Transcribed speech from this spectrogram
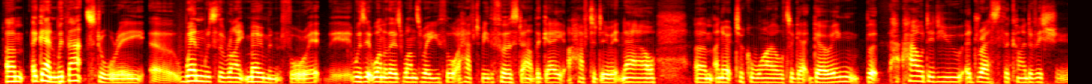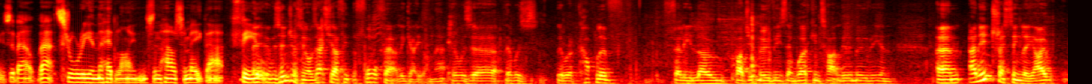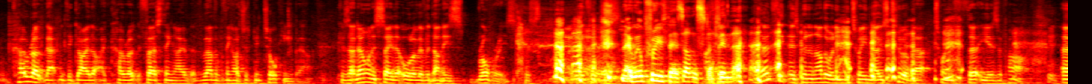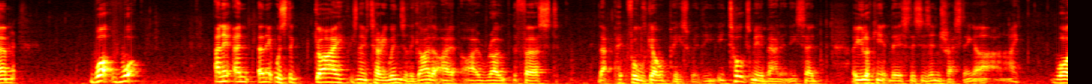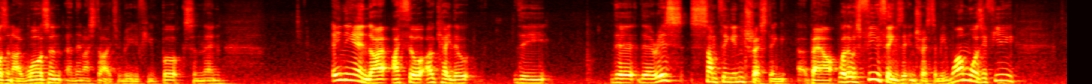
Um, again, with that story, uh, when was the right moment for it? Was it one of those ones where you thought, I have to be the first out the gate, I have to do it now? Um, I know it took a while to get going, but how did you address the kind of issues about that story in the headlines and how to make that feel? It, it was interesting. I was actually, I think, the fourth out of the gate on that. There was a, there was, there were a couple of fairly low budget movies, then working title of the movie, and um, and interestingly, I co-wrote that with the guy that I co-wrote the first thing, I, the other thing I've just been talking about because I don't want to say that all I've ever done is robberies. no, we'll prove there's other stuff think, in there. I don't think there's been another one in between those two about 20, 30 years apart. Um, what, what, and it, and, and it was the guy, his name's Terry Windsor, the guy that I, I wrote the first, that Fool's Gold piece with. He, he talked to me about it and he said, Are you looking at this? This is interesting. And I, and I was and I wasn't. And then I started to read a few books and then in the end, I, I thought, okay, the, the, there, there is something interesting about, well, there was a few things that interested me. One was if you,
